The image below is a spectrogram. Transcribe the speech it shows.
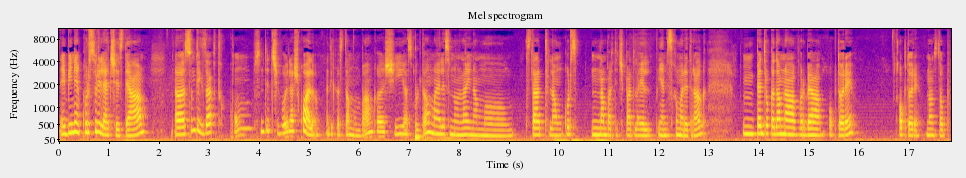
Ei bine, cursurile acestea uh, sunt exact cum sunteți și voi la școală. Adică stăm în bancă și ascultăm, mai ales în online am uh, stat la un curs, n-am participat la el, i-am zis că mă retrag, m, pentru că doamna vorbea 8 ore, 8 ore, non-stop,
